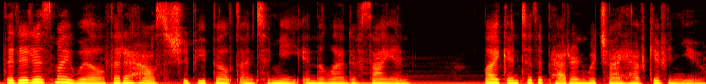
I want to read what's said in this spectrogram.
that it is my will that a house should be built unto me in the land of Zion, like unto the pattern which I have given you.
